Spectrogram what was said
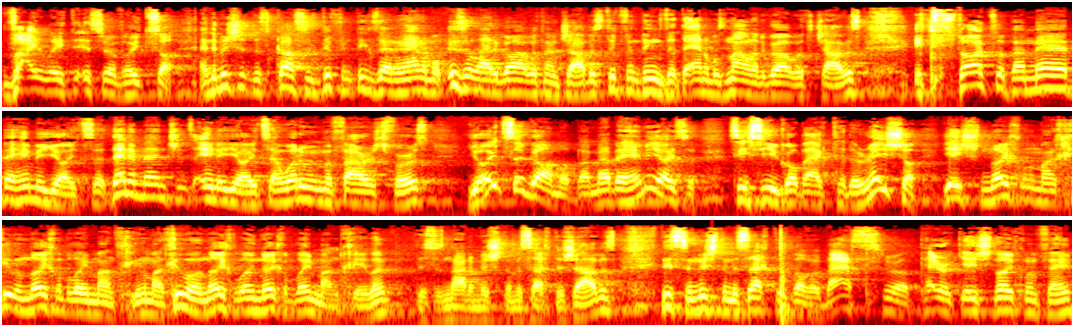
violate the Isra of Hoitzah. And the Mishnah discusses different things that an animal is allowed to go out with on Shabbos, different things that the animal is not allowed to go out with Shabbos. It starts with Bameh Behema Yoitza. Then it mentions Ena Yoitza. And what do we mafarish first? Yoitza Gamal, Bameh Behema Yoitza. So you see, you go back to the Resha. Yesh Noichel Manchil, Noichel B'lei Manchil, Manchil, Noichel, Noichel B'lei Manchil. This is not a Mishnah Masech Shabbos. This is a Mishnah Masech Bava Basra, Perak Yesh Noichel fame.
